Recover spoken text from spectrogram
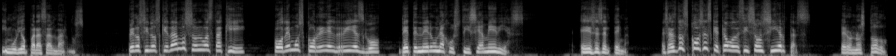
y murió para salvarnos. Pero si nos quedamos solo hasta aquí, podemos correr el riesgo de tener una justicia a medias. Ese es el tema. Esas dos cosas que acabo de decir son ciertas, pero no es todo.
